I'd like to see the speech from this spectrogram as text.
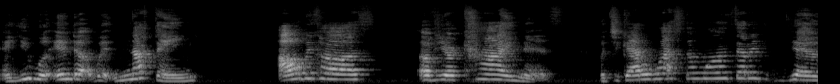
and you will end up with nothing, all because of your kindness. But you gotta watch the ones that are yeah,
